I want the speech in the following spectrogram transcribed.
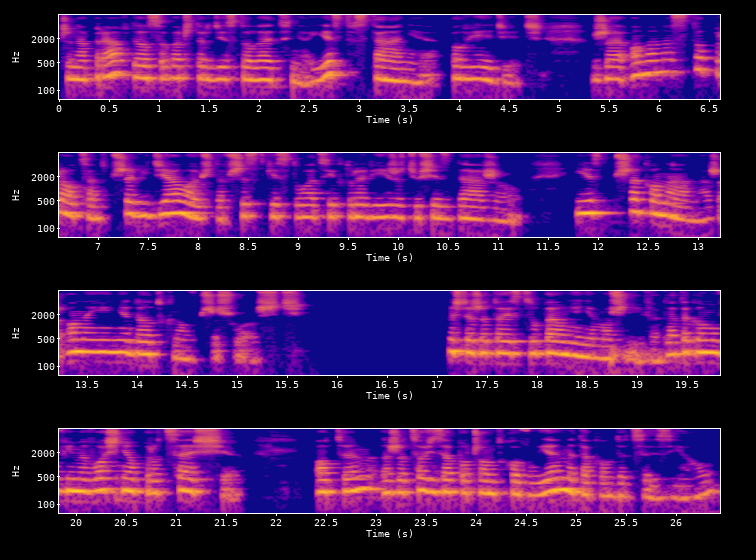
Czy naprawdę osoba 40-letnia jest w stanie powiedzieć, że ona na 100% przewidziała już te wszystkie sytuacje, które w jej życiu się zdarzą, i jest przekonana, że one jej nie dotkną w przyszłości. Myślę, że to jest zupełnie niemożliwe. Dlatego mówimy właśnie o procesie, o tym, że coś zapoczątkowujemy taką decyzją,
